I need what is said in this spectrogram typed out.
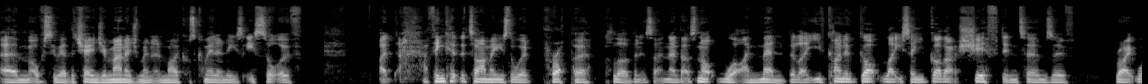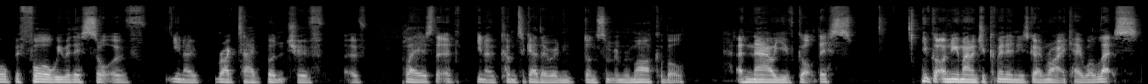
um, obviously we had the change in management, and Michael's come in and he's he's sort of I, I, think at the time I used the word proper club, and it's like no, that's not what I meant. But like you've kind of got, like you say, you've got that shift in terms of right. Well, before we were this sort of you know ragtag bunch of of players that had you know come together and done something remarkable, and now you've got this, you've got a new manager coming in who's going right. Okay, well let's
